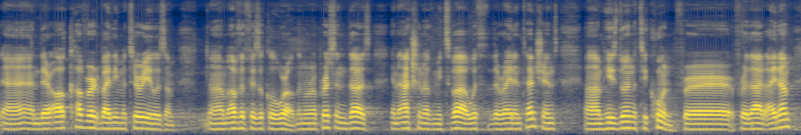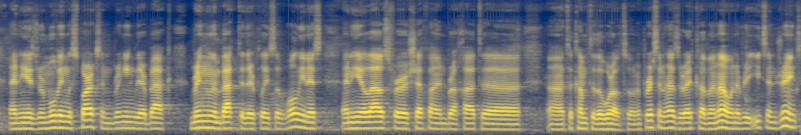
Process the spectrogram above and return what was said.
Uh, and they're all covered by the materialism um, of the physical world. And when a person does an action of mitzvah with the right intentions, um, he's doing a tikkun for for that item, and he is removing the sparks and bringing their back, bringing them back to their place of holiness, and he allows for shefa and bracha to uh, to come to the world. So when a person has the right kavanah, whenever he eats and drinks,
